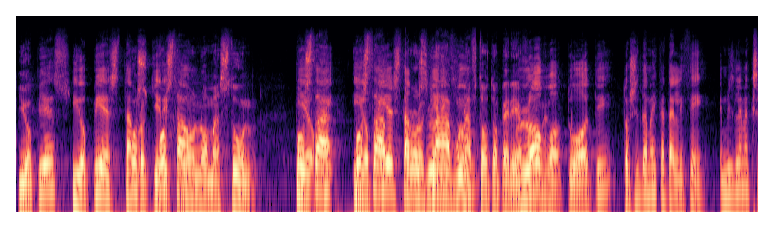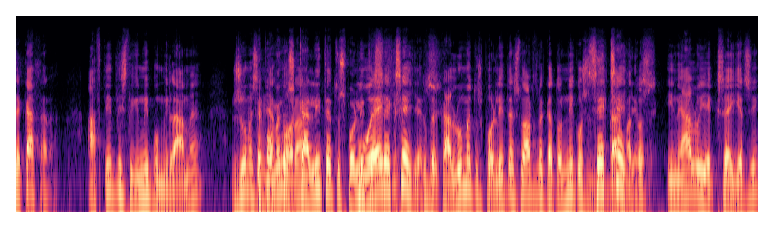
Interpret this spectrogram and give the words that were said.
Οι οποίες Οι οποίες θα πώς, προκηρυχθούν. πώς θα ονομαστούν, πώς οι θα, οποίοι- οι πώς θα οποίες θα προσλάβουν προκηρυχθούν αυτό το περιεχόμενο; Λόγω του ότι το Σύνταγμα έχει καταληθεί. Εμείς λέμε ξεκάθαρα. Αυτή τη στιγμή που μιλάμε, ζούμε σε μια Επομένως, χώρα καλείτε τους που πολίτες σε έχει- εξέγερση. Καλούμε τους πολίτες στο άρθρο 120 του Σε Συντάγματος. εξέγερση. Είναι άλλο η εξέγερση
